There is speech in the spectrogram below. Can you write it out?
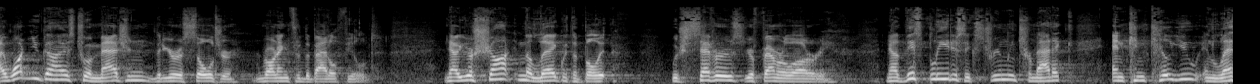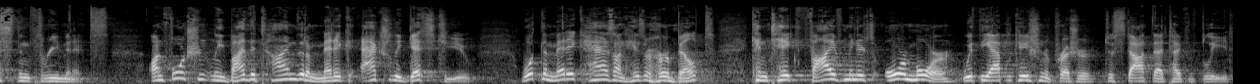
I want you guys to imagine that you're a soldier running through the battlefield. Now, you're shot in the leg with a bullet, which severs your femoral artery. Now, this bleed is extremely traumatic and can kill you in less than three minutes. Unfortunately, by the time that a medic actually gets to you, what the medic has on his or her belt can take five minutes or more with the application of pressure to stop that type of bleed.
